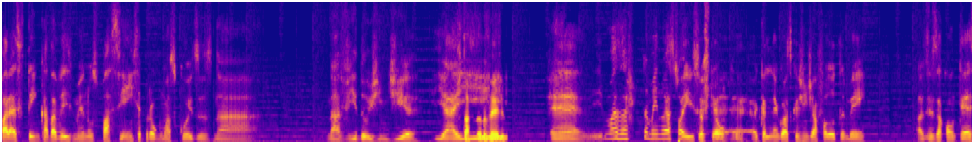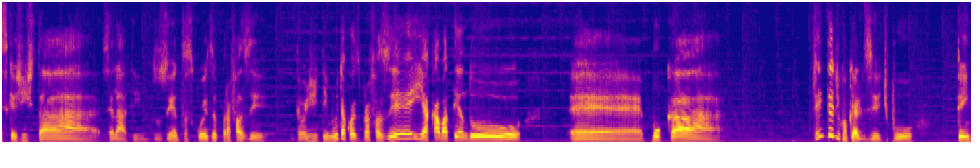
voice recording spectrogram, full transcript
parece que tem cada vez menos paciência para algumas coisas na, na vida hoje em dia. E aí. Tá ficando velho. É, mas acho que também não é só isso. Acho que é, é, aquele negócio que a gente já falou também. Às vezes acontece que a gente tá, sei lá, tem 200 coisas para fazer. Então a gente tem muita coisa para fazer e acaba tendo é, pouca. Você entende o que eu quero dizer? Tipo, tem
